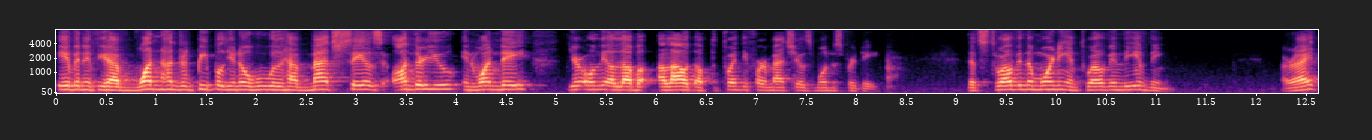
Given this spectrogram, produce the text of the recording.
even if you have 100 people you know who will have match sales under you in one day, you're only allowed, allowed up to 24 match sales bonus per day. That's 12 in the morning and 12 in the evening. All right?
